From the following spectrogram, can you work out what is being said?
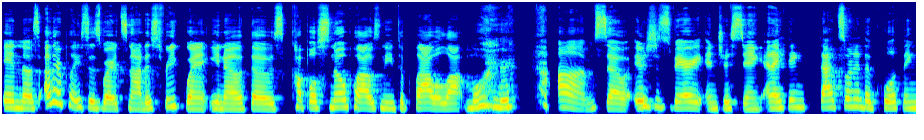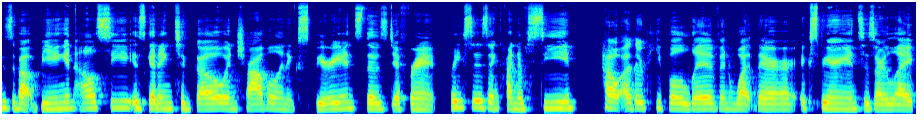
in those other places where it's not as frequent, you know, those couple snow plows need to plow a lot more. um, so it was just very interesting. And I think that's one of the cool things about being in LC is getting to go and travel and experience those different places and kind of see how other people live and what their experiences are like.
